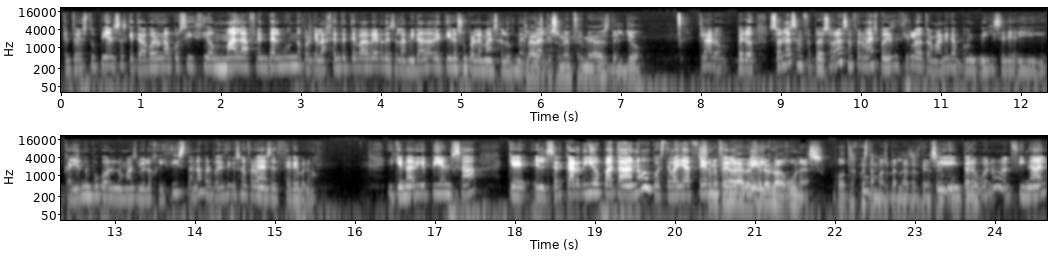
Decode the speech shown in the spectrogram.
que entonces tú piensas que te va a poner una posición mala frente al mundo porque la gente te va a ver desde la mirada de tienes un problema de salud mental. Claro, es que son enfermedades del yo. Claro, pero son las, pero son las enfermedades, podrías decirlo de otra manera, y, sería, y cayendo un poco en lo más biologicista, ¿no? Pero podrías decir que son enfermedades del cerebro. Y que nadie piensa que el ser cardiópata, ¿no? Pues te vaya a hacer son un peor enfermedades del cerebro algunas, otras cuesta más verlas desde ese punto. Sí, pero bueno, al final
